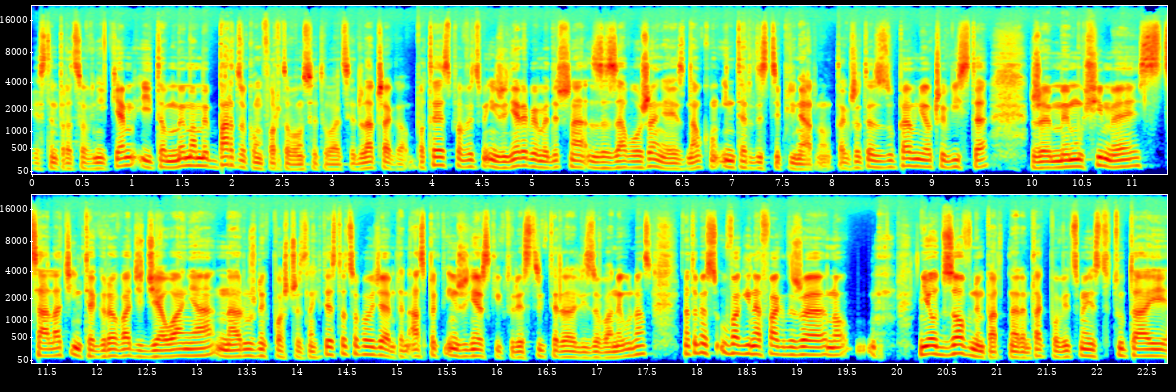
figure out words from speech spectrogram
jestem pracownikiem i to my mamy bardzo komfortową sytuację. Dlaczego? Bo to jest powiedzmy inżynieria biomedyczna z założenia jest nauką interdyscyplinarną. Także to jest zupełnie oczywiste, że my musimy musimy scalać, integrować działania na różnych płaszczyznach. I to jest to, co powiedziałem, ten aspekt inżynierski, który jest stricte realizowany u nas. Natomiast uwagi na fakt, że no, nieodzownym partnerem, tak powiedzmy, jest tutaj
